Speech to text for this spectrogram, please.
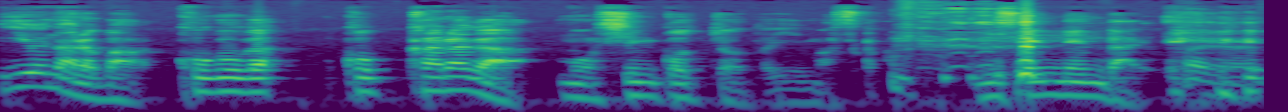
言うならば、ここが、こっからがもう真骨頂と言いますか。2000年代。はいはい。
